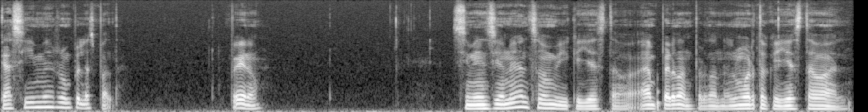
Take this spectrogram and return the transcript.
casi me rompe la espalda. Pero, si mencioné al zombie que ya estaba, ah, perdón, perdón, al muerto que ya estaba al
